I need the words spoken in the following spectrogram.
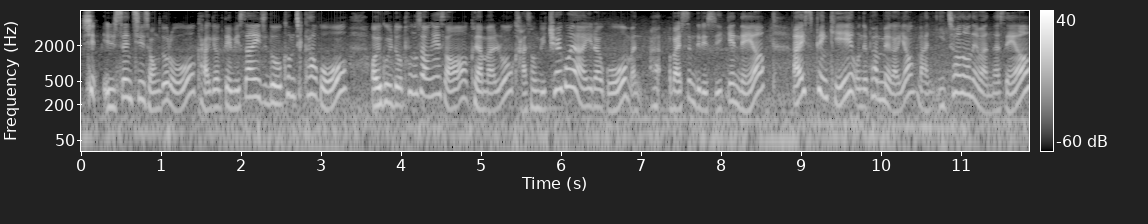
11cm 정도로 가격 대비 사이즈도 큼직하고 얼굴도 풍성해서 그야말로 가성비 최고의 아이라고 만- 하- 말씀드릴 수 있겠네요. 아이스핑키 오늘 판매 가격 12,000원에 만나세요.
